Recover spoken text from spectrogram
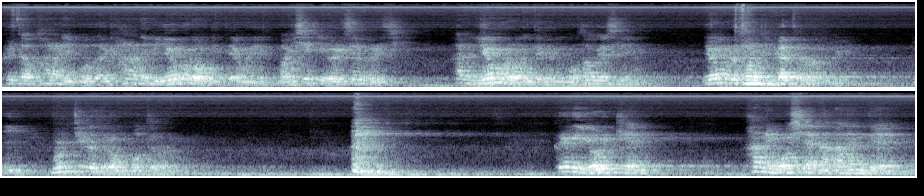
그렇다고 하나님 못 오게 하나님이 영으로 오기 때문에 막이 새끼 어리서 그렇지. 하나님 영으로 오는데 그건 못 오겠어요. 영으로 들어오니까 들어오는 거예요. 이 물질로 들어오면 못 들어오는 거예요. 그러니까 이렇게 하나님 오시에 나가는데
